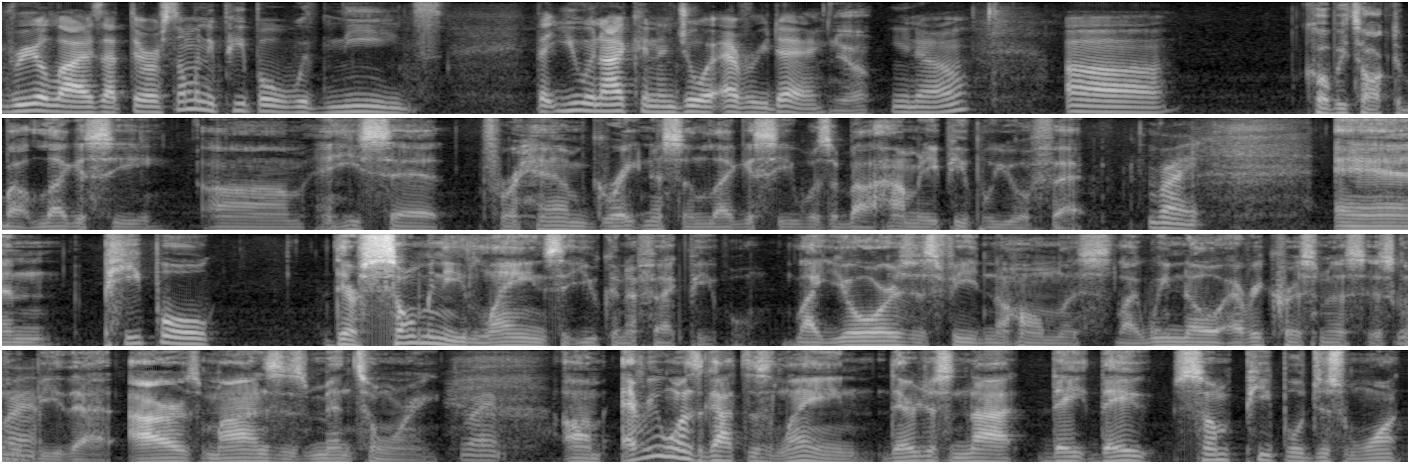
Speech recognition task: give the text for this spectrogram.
realize that there are so many people with needs that you and I can enjoy every day. Yep. You know? Uh Kobe talked about legacy, um, and he said for him, greatness and legacy was about how many people you affect. right. And people, there's so many lanes that you can affect people. Like yours is feeding the homeless. Like we know every Christmas is going Right. to be that. Ours, mine's is mentoring. Right. Um, everyone's got this lane. They're just not. They they. Some people just want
